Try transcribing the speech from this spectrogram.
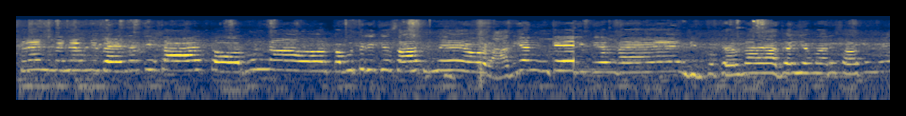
फ्रेंड मैंने अपनी बहनों के साथ और मुन्ना और कबूतरी के साथ में और आर्यन के खेल रहे हैं। जिनको खेलना है आ जाइए हमारे साथ में।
